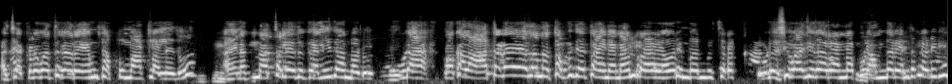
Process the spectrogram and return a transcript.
ఆ చక్రవర్తి గారు ఏం తప్పు మాట్లాడలేదు. ఆయనకు నచ్చలేదు గలీజ్ అన్నాడు. ఇప్పుడు ఒకవేళ అతడే ఏదన్నా తప్పు చేస్తే ఆయన నన్ను రా- ఎవరిని పంపించారు ఇప్పుడు శివాజీ గారు అన్నప్పుడు అందరు ఎందుకు అడిగి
